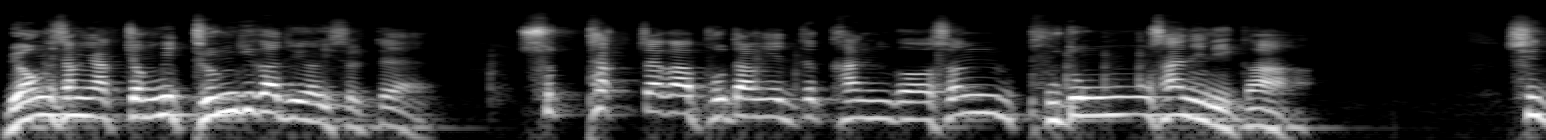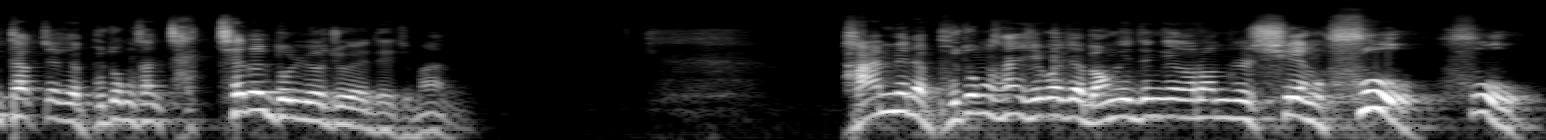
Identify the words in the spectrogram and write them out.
명의상 약정 및 등기가 되어 있을 때 수탁자가 부당이득한 것은 부동산이니까 신탁자에게 부동산 자체를 돌려줘야 되지만 반면에 부동산 실거자 명의등기가 없는 시행 후, 후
